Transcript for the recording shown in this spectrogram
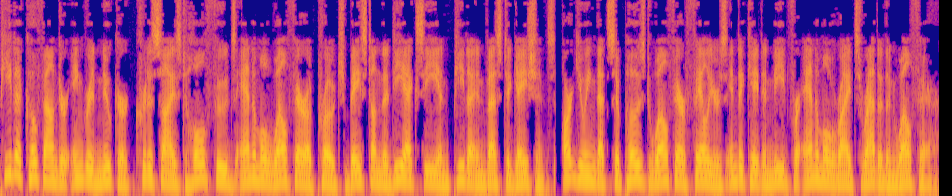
PETA co-founder Ingrid Newkirk criticized Whole Foods' animal welfare approach based on the DXE and PETA investigations, arguing that supposed welfare failures indicate a need for animal rights rather than welfare.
